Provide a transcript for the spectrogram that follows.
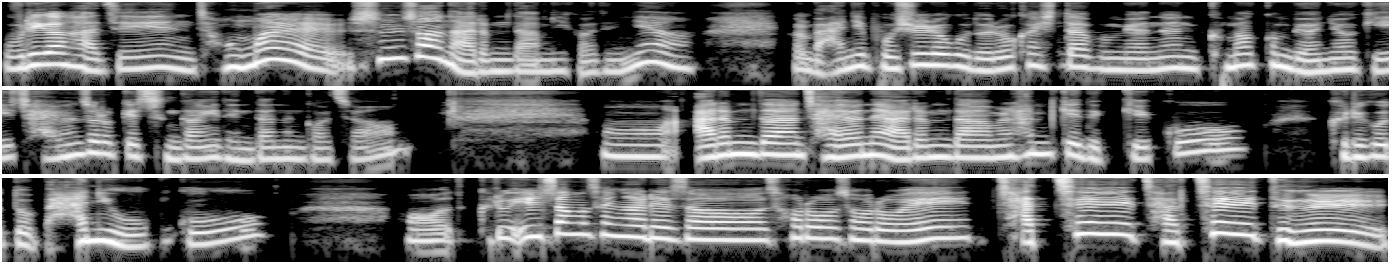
우리가 가진 정말 순수한 아름다움이거든요. 그걸 많이 보시려고 노력하시다 보면은 그만큼 면역이 자연스럽게 증강이 된다는 거죠. 어 아름다운 자연의 아름다움을 함께 느끼고 그리고 또 많이 웃고 어 그리고 일상생활에서 서로 서로의 자체 자체의 등을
